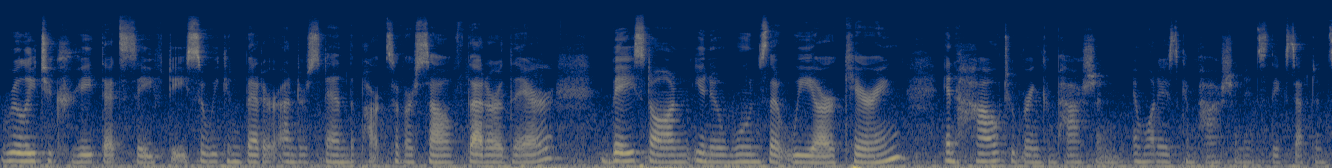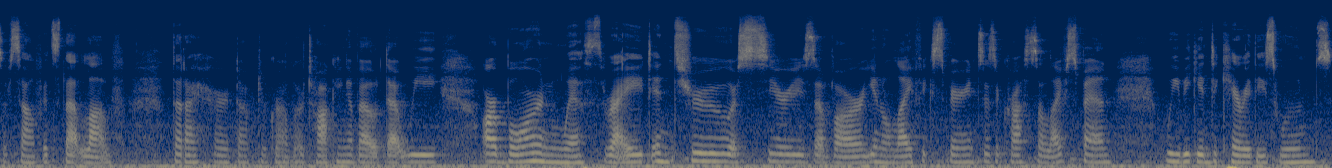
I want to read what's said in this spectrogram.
really to create that safety so we can better understand the parts of ourselves that are there based on you know wounds that we are carrying and how to bring compassion. And what is compassion? It's the acceptance of self. It's that love that i heard dr grobler talking about that we are born with right? And through a series of our you know life experiences across the lifespan we begin to carry these wounds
